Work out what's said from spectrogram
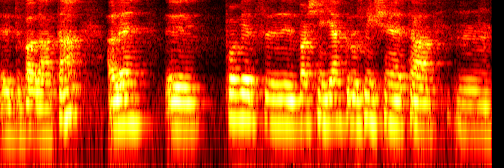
y, dwa lata, ale y, powiedz y, właśnie jak różni się ta ym,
